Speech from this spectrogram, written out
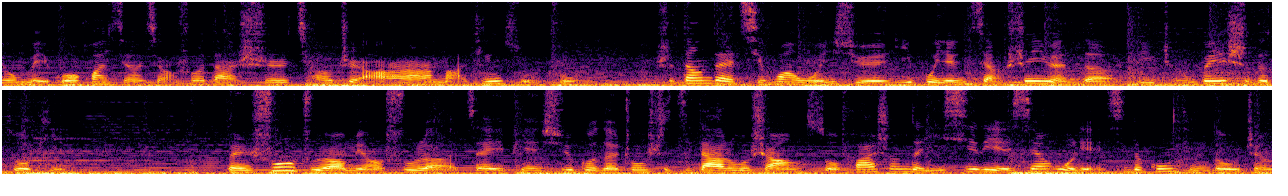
由美国幻想小说大师乔治 ·R·R· 马丁所著，是当代奇幻文学一部影响深远的里程碑式的作品。本书主要描述了在一片虚构的中世纪大陆上所发生的一系列相互联系的宫廷斗争、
